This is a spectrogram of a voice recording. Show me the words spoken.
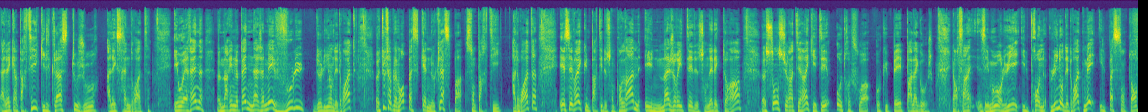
avec un parti qu'il classe toujours à l'extrême droite. Et au RN, euh, Marine Le Pen n'a jamais voulu de l'union des droites, euh, tout simplement parce qu'elle ne classe pas son parti à droite. Et c'est vrai qu'une partie de son programme et une majorité de son électorat euh, sont sur un terrain qui était autrefois occupé par la gauche. Et enfin, Zemmour, lui, il prône l'union des droites, mais il passe son temps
